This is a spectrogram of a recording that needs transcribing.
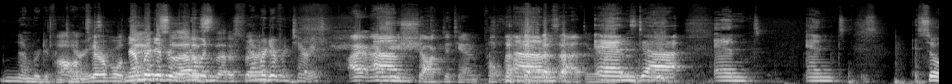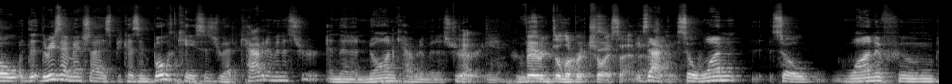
number of different Oh, I'm terrible number of names, so different. that no, is- that is fair. number of different Terrys. I'm actually shocked that Tian pulled that. That's sad, to and uh, and and so the, the reason I mention that is because in both cases you had a cabinet minister and then a non-cabinet minister. Yeah. In, who's Very deliberate Congress. choice, I imagine. Exactly. So one, so one of whom,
